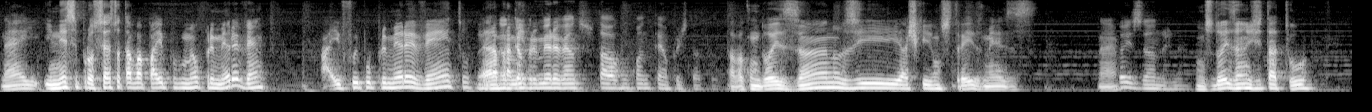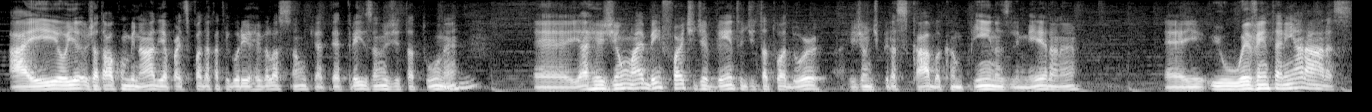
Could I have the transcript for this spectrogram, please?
né? E, e nesse processo eu tava para ir pro meu primeiro evento. Aí fui pro primeiro evento, era no para teu mim, primeiro evento, tu tava com quanto tempo de tatu? tava com dois anos e acho que uns três meses, né? Dois anos, né? Uns dois anos de tatu. Aí eu, ia- eu já tava combinado, ia participar da categoria Revelação, que é até três anos de tatu, né? Uhum. É, e a região lá é bem forte de evento, de tatuador. A região de Piracicaba, Campinas, Limeira, né? É, e, e o evento era em Araras,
